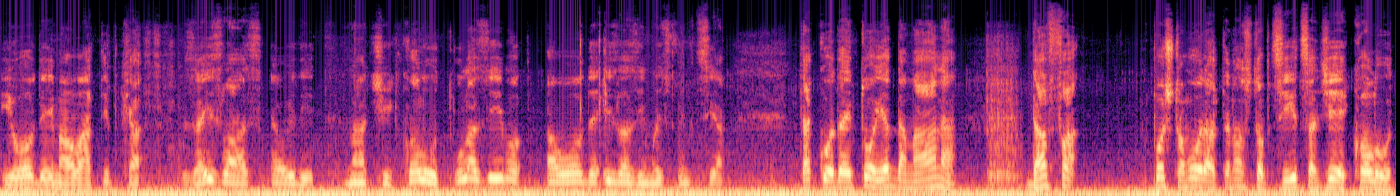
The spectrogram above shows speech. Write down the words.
i ovdje ima ova tipka za izlaz, evo vidite, znači kolut ulazimo, a ovdje izlazimo iz funkcija. Tako da je to jedna mana dafa, pošto morate non stop cica, gdje je kolut,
